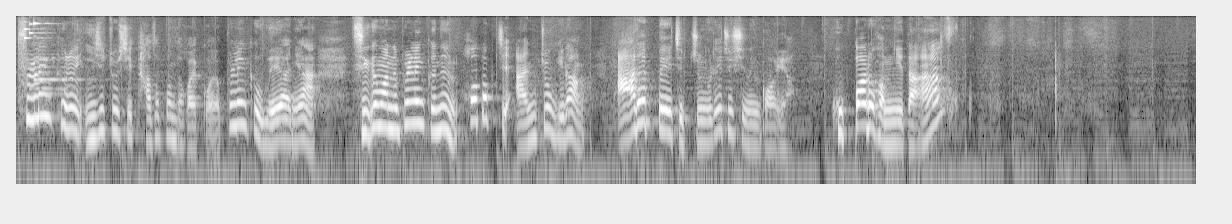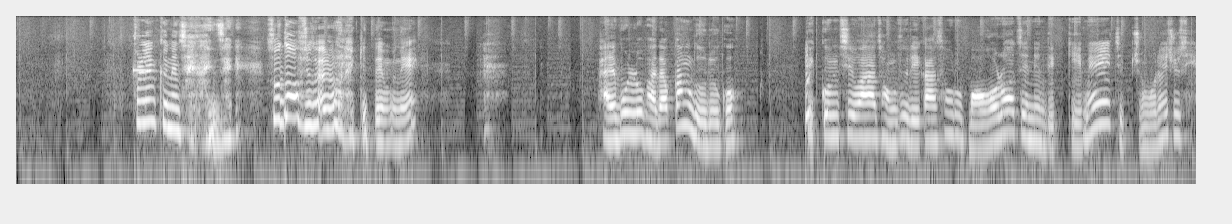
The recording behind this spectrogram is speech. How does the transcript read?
플랭크를 20초씩 다섯 번 더 갈 거예요. 플랭크 왜 하냐? 지금 하는 플랭크는 허벅지 안쪽이랑 아랫배에 집중을 해주시는 거예요. 곧바로 갑니다. 플랭크는 제가 이제 수도 없이 설명을 했기 때문에 발볼로 바닥 꽉 누르고 뒤꿈치와 정수리가 서로 멀어지는 느낌에 집중을 해주세요.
